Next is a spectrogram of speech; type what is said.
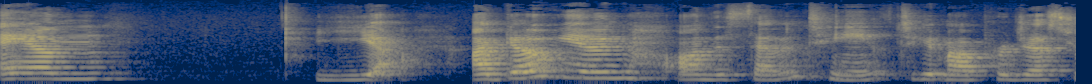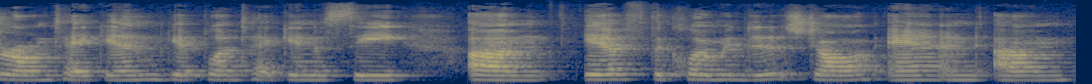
and yeah, I go in on the 17th to get my progesterone taken, get blood taken to see um, if the Clomid did its job and um,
